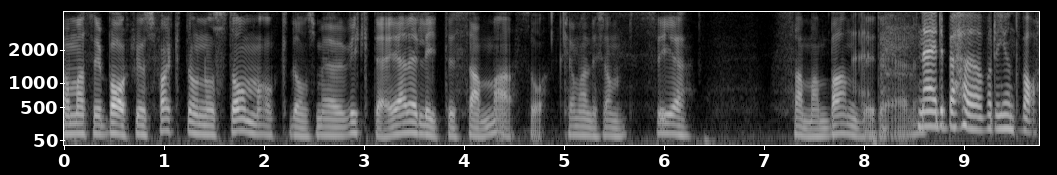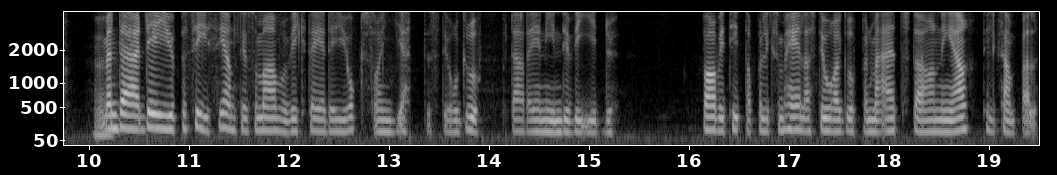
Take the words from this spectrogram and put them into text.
Om man ser bakgrundsfaktorn hos dem och de som är överviktiga, är det lite samma så? Kan man liksom se sammanband i det? Eller? Nej, det behöver det ju inte vara. Nej. Men det, det är ju precis egentligen som övervikt är det ju också en jättestor grupp där det är en individ. Bara vi tittar på liksom hela stora gruppen med ätstörningar till exempel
